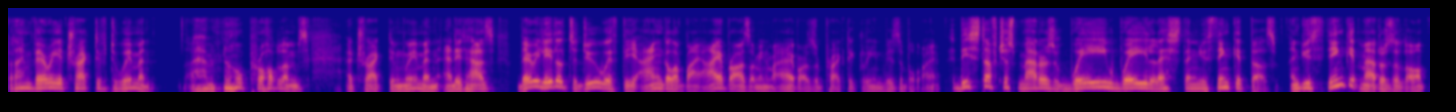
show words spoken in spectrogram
but I'm very attractive to women. I have no problems attracting women, and it has very little to do with the angle of my eyebrows. I mean, my eyebrows are practically invisible, right? This stuff just matters way, way less than you think it does. And you think it matters a lot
